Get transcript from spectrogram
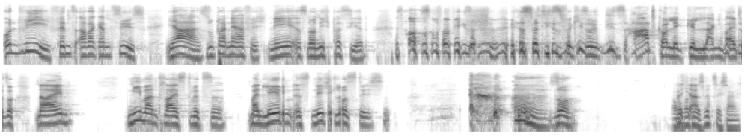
Und wie? Find's aber ganz süß. Ja, super nervig. Nee, ist noch nicht passiert. Ist auch so von wegen so, ist so dieses wirklich so, dieses Hardcore-gelangweilte, so, nein, niemand reißt Witze. Mein Leben ist nicht lustig. So, Warum sollte das witzig sein?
